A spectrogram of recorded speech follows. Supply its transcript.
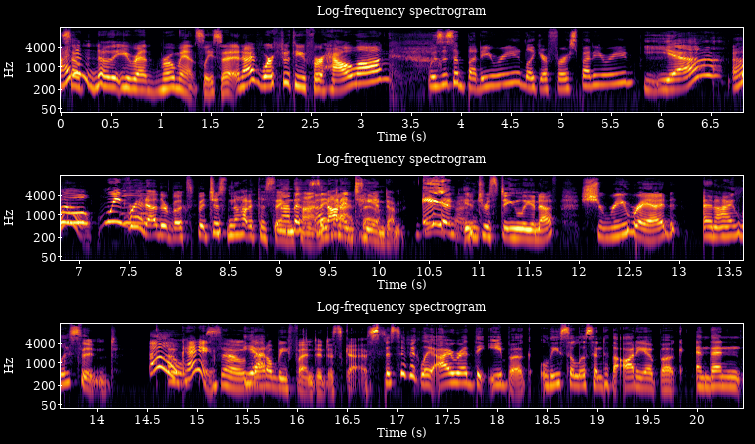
I didn't know that you read romance, Lisa, and I've worked with you for how long? Was this a buddy read, like your first buddy read? yeah. Oh. Well, we read other books, but just not at the same Not at the time, same not time, in so. tandem. And interestingly enough, Cherie read and I listened. Oh, Okay. So Yeah. that'll be fun to discuss. Specifically, I read the ebook. Lisa listened to the audiobook, and then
